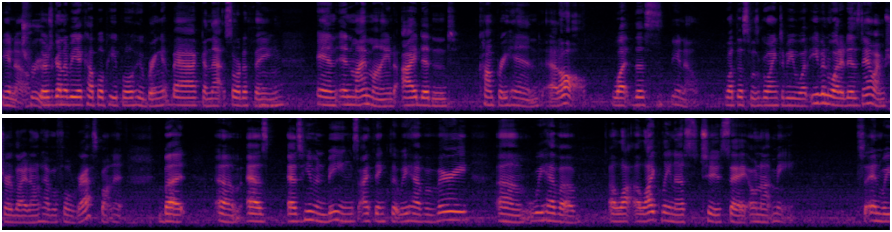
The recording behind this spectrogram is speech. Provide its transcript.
You know, True. there's going to be a couple people who bring it back and that sort of thing. And in my mind, I didn't comprehend at all what this, you know, what this was going to be. What even what it is now, I'm sure that I don't have a full grasp on it. But um, as as human beings, I think that we have a very um, we have a a, lo- a likeliness to say, "Oh, not me." So, and we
